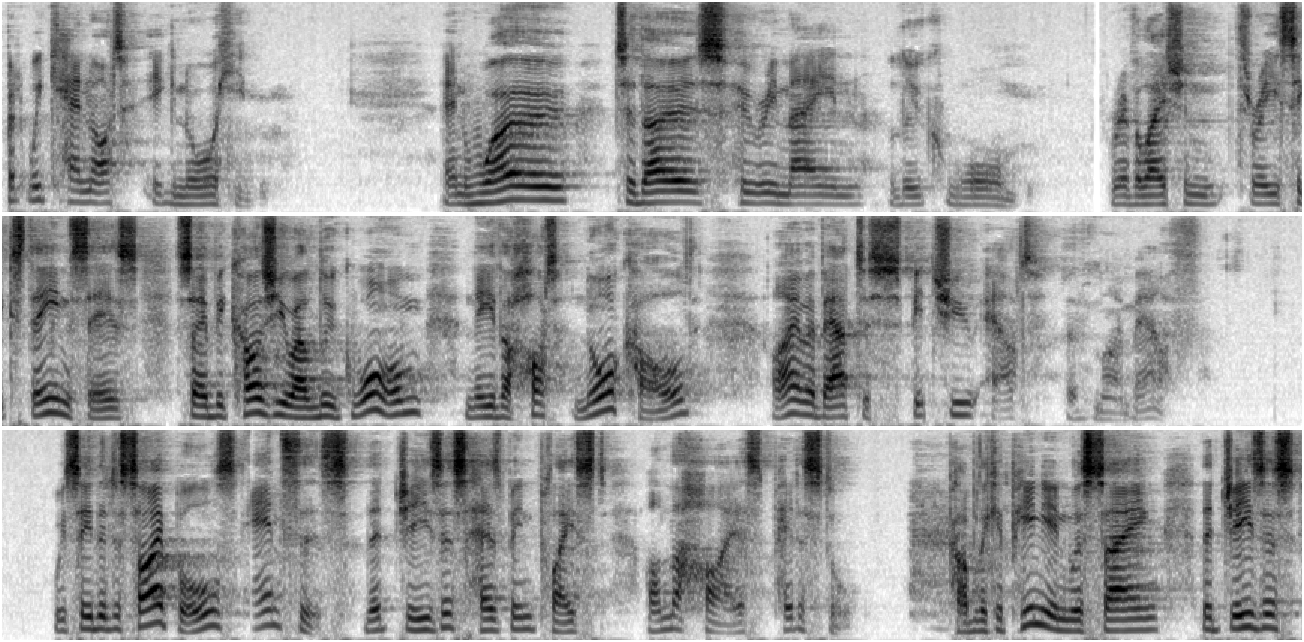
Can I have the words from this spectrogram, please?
but we cannot ignore him. And woe to those who remain lukewarm. Revelation 3:16 says, "So because you are lukewarm, neither hot nor cold, I am about to spit you out of my mouth." We see the disciples' answers that Jesus has been placed on the highest pedestal. Public opinion was saying that Jesus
